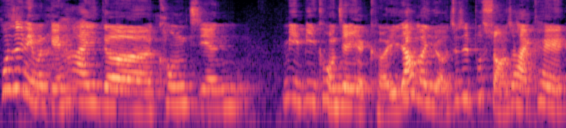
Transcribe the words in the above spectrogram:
或是你们给他一个空间，密闭空间也可以，让他们有就是不爽的时候还可以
